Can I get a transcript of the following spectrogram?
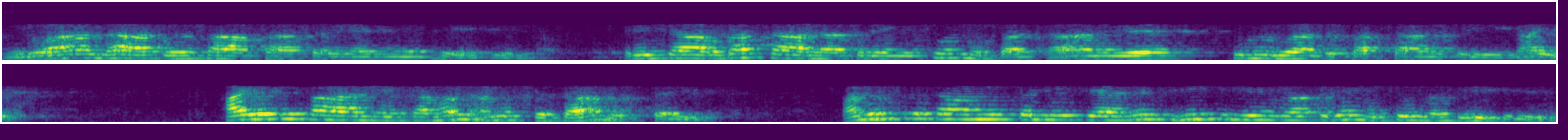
නිර්වාණ ධාතුව සාක්ෂාත් කර ගැනීමට හේතු වෙනවා. එනිසා උපස්ථාන අතරින් තුන් උපස්ථානය තුනුරුවන් උපස්ථාන කිරීමයි. හයවෙනි කාරණේ තමයි අනුස්සතා මුත්තරිය. අනුස්සතා මුත්තරිය කියන්නේ සිහි කිරීම අතරින් මුතුන්ම සිහි කිරීම.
